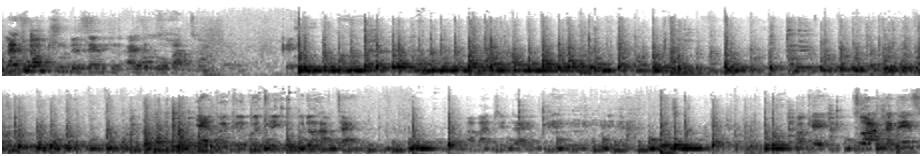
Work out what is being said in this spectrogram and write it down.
let's walk through the same thing as they go back to. Okay. So after this,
